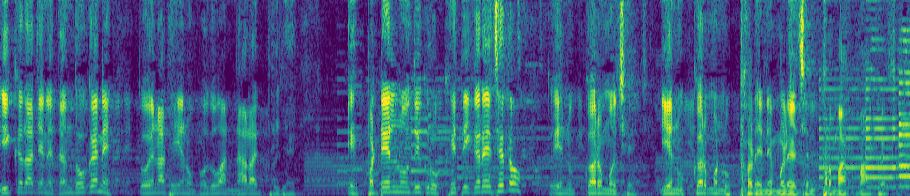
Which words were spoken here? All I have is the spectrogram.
એ કદાચ એને ધંધો કહે ને, તો એનાથી એનો ભગવાન નારાજ થઈ જાય. એ પટેલનો દીકરો ખેતી કરે છે તો તો એનું કર્મ છે. એનું કર્મનું ફળ એને મળે છે પરમાત્મા આપે છે.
